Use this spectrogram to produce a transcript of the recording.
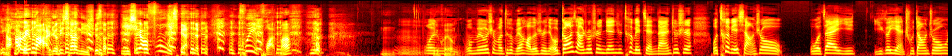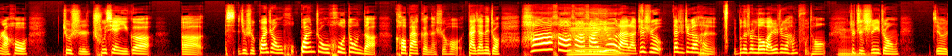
拿二维码扔向你是的，你是要付钱的，退款吗？嗯嗯，我我没有什么特别好的瞬间。我刚想说瞬间就特别简单，就是我特别享受我在一一个演出当中，然后就是出现一个呃。就是观众观众互动的 callback 的时候，大家那种哈哈哈哈又来了，这是但是这个很也不能说 low 吧，就这个很普通，就只是一种就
